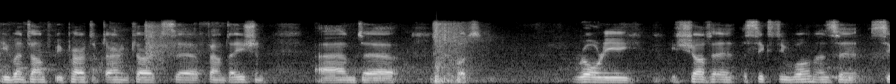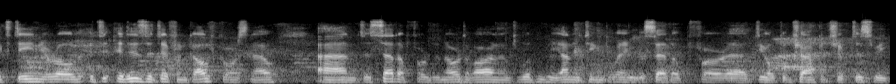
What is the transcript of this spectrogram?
He went on to be part of Darren Clarke's uh, foundation, and uh, but Rory shot a, a 61 as a 16 year old. It, it is a different golf course now, and the setup for the North of Ireland wouldn't be anything the way it was set up for uh, the Open Championship this week.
